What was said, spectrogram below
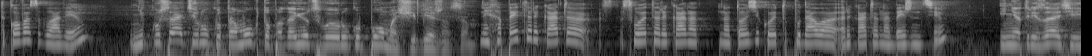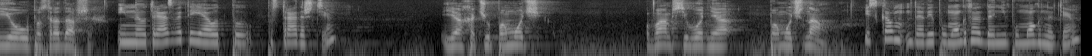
Такова заглавие. Не кусайте руку тому, кто подает свою руку помощи беженцам. Не хапете ръката, своята ръка на, на този, който подава ръката на беженци И не отрезайте ее у пострадавших. и не отрязвайте я от по- пострадащи. Я хочу помочь вам сегодня, помочь нам. Искам да ви помогна да ни помогнете.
